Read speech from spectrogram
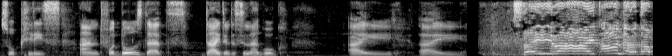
So please, and for those that died in the synagogue, I I Stay right under the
